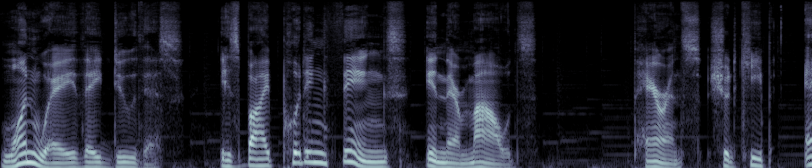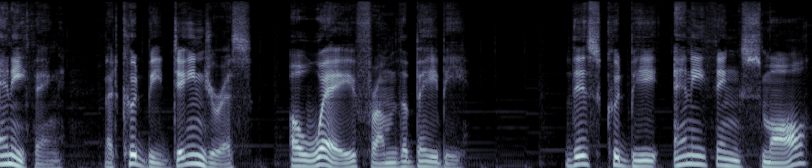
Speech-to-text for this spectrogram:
One way they do this is by putting things in their mouths. Parents should keep anything that could be dangerous away from the baby. This could be anything small,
